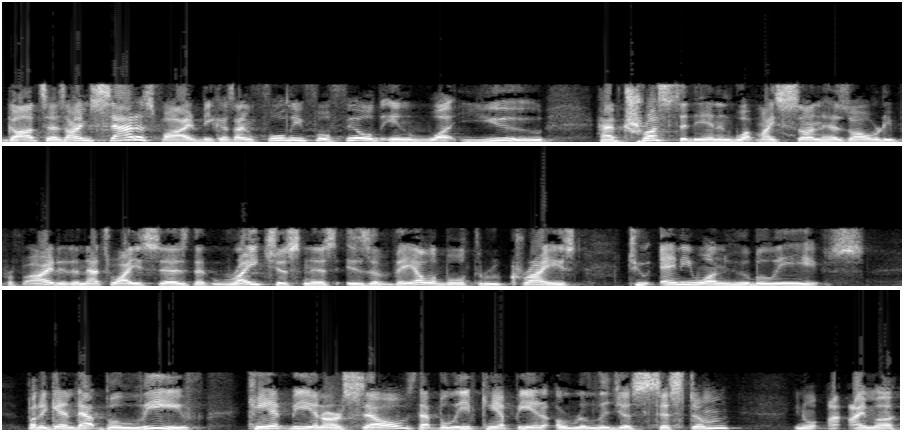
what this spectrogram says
God says, I'm satisfied because I'm fully fulfilled in what you have trusted in and what my Son has already provided. And that's why he says that righteousness is available through Christ to anyone who believes. But again, that belief can't be in ourselves. That belief can't be in a religious system. You know, I, am a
